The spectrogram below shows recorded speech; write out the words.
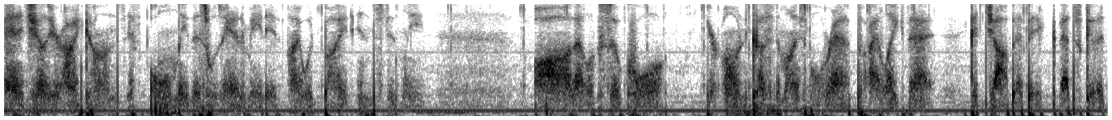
and it shows your icons. If only this was animated, I would buy it instantly. Aw, oh, that looks so cool. Your own customizable wrap. I like that. Good job, Epic. That's good.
